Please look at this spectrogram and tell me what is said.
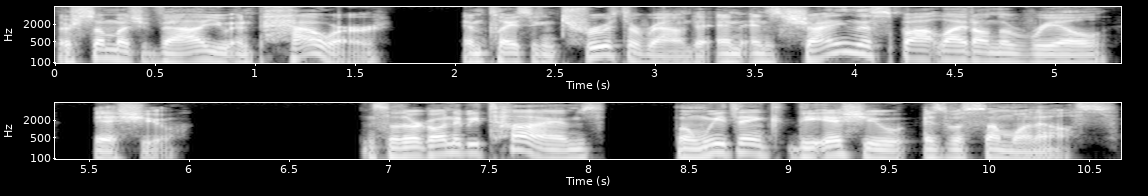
There's so much value and power in placing truth around it and, and shining the spotlight on the real issue. And so there are going to be times when we think the issue is with someone else.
